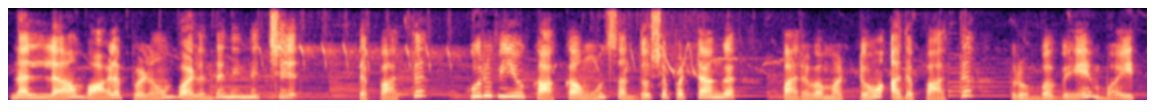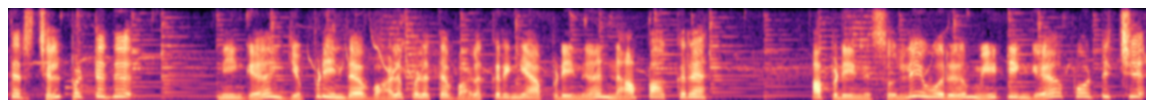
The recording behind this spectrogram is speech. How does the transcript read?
நல்லா வாழைப்பழம் வளர்ந்து நின்னுச்சு. இத பார்த்து குருவியும் காக்காவும் சந்தோஷப்பட்டாங்க. பறவை மட்டும் அதை பார்த்து ரொம்பவே வயிற்றுச்சல் பட்டுது. நீங்க எப்படி இந்த வாழைப்பழத்தை வளர்க்குறீங்க அப்படின்னு நான் பாக்குறேன் அப்படின்னு சொல்லி ஒரு மீட்டிங்க போட்டுச்சு.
